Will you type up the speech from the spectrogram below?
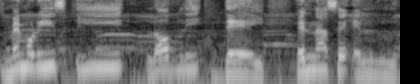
Memories y Lovely Day. Él nace el,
